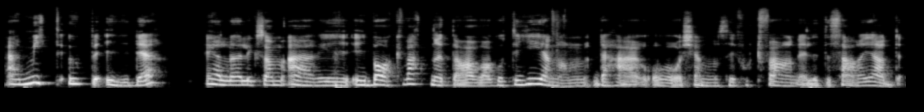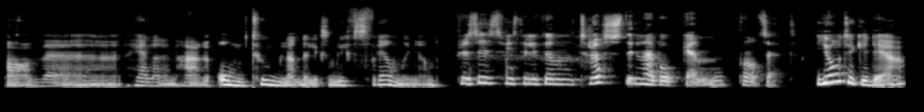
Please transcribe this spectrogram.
är mitt uppe i det, eller liksom är i, i bakvattnet av att ha gått igenom det här och känner sig fortfarande lite sargad av eh, hela den här omtumlande liksom, livsförändringen. Precis, finns det liksom tröst i den här boken på något sätt? Jag tycker det.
